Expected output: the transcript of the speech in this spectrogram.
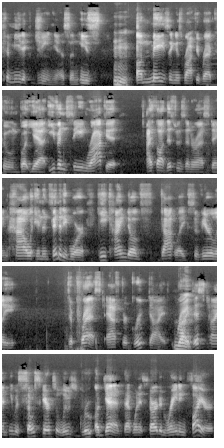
comedic genius, and he's Mhm. amazing as Rocket Raccoon. But yeah, even seeing Rocket, I thought this was interesting. How in Infinity War he kind of got like severely depressed after Groot died. Right. This time he was so scared to lose Groot again that when it started raining fire,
